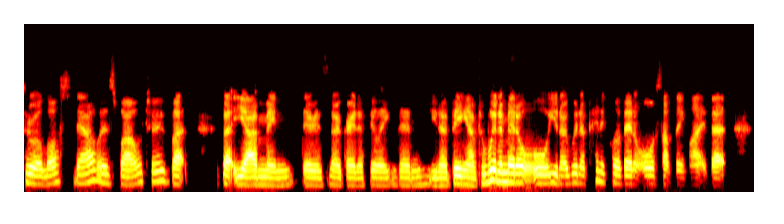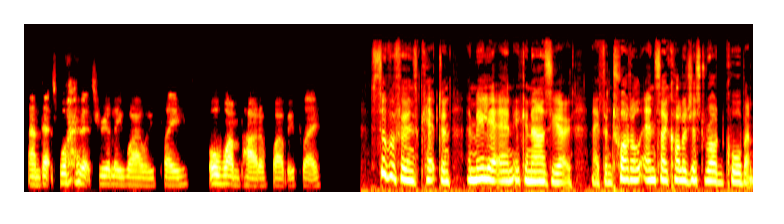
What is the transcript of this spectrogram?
through a loss now as well too. But but yeah, I mean, there is no greater feeling than you know being able to win a medal or you know win a pinnacle event or something like that. Um, that's why that's really why we play, or one part of why we play. Super Ferns captain Ameliaranne Ekenasio, Nathan Twaddle, and psychologist Rod Corban.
